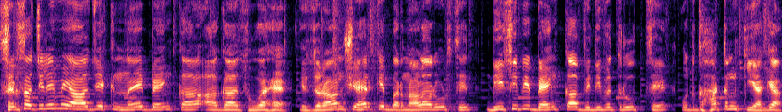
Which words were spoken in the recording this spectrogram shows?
सिरसा ज़िले में आज एक नए बैंक का आगाज़ हुआ है। इस दौरान शहर के बरनाला रोड स्थित डीसीबी बैंक का विधिवत रूप से उद्घाटन किया गया।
